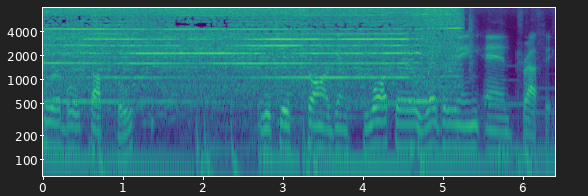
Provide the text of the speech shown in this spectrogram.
durable top coat which is strong against water, weathering, and traffic.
